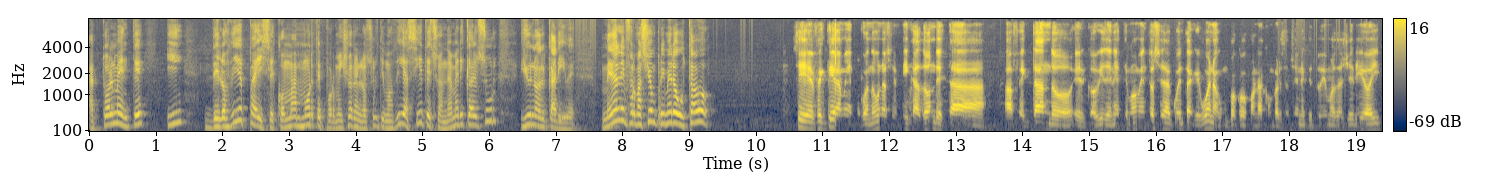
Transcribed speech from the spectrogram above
actualmente y de los 10 países con más muertes por millón en los últimos días, 7 son de América del Sur y uno del Caribe. ¿Me da la información primero, Gustavo? Sí, efectivamente. Cuando uno se fija dónde está afectando el COVID en este momento, se da cuenta que, bueno, un poco con las conversaciones que tuvimos ayer y hoy,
